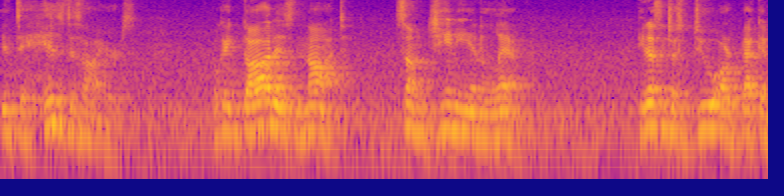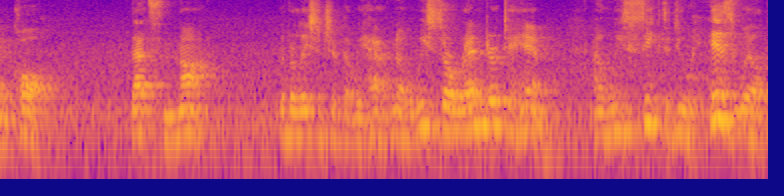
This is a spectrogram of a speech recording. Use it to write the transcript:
into His desires. Okay, God is not some genie in a lamp. He doesn't just do our beck and call. That's not the relationship that we have. No, we surrender to Him and we seek to do His will,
